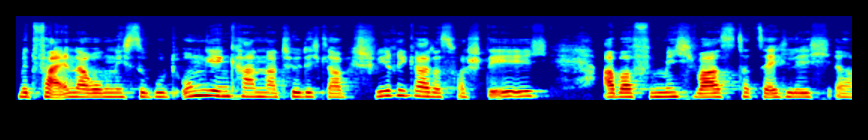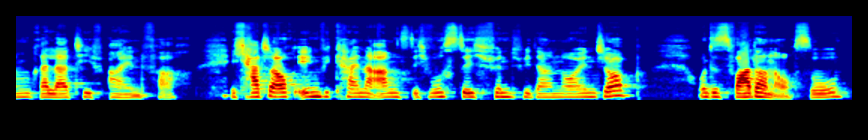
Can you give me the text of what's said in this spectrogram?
mit Veränderungen nicht so gut umgehen kann, natürlich, glaube ich, schwieriger, das verstehe ich. Aber für mich war es tatsächlich ähm, relativ einfach. Ich hatte auch irgendwie keine Angst. Ich wusste, ich finde wieder einen neuen Job. Und es war dann auch so.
